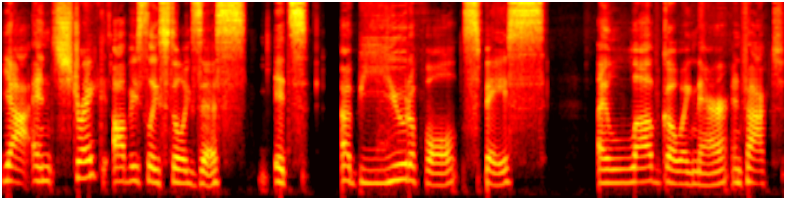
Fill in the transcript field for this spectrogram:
Yeah. And Strike obviously still exists. It's a beautiful space. I love going there. In fact,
